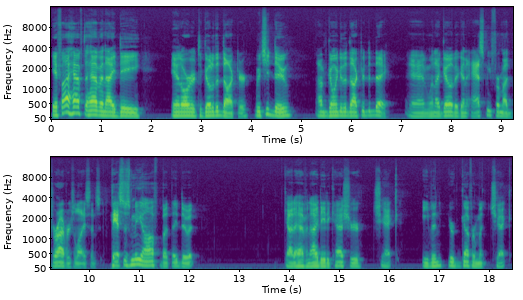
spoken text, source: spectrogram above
if I have to have an ID in order to go to the doctor, which you do, I'm going to the doctor today. And when I go, they're going to ask me for my driver's license. It Pisses me off, but they do it. Got to have an ID to cash your check, even your government check.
